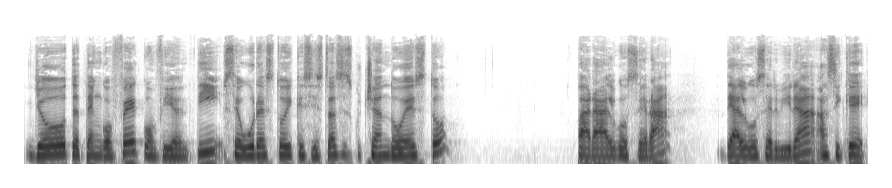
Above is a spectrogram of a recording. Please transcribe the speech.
Yo te tengo fe, confío en ti, segura estoy que si estás escuchando esto, para algo será, de algo servirá, así que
